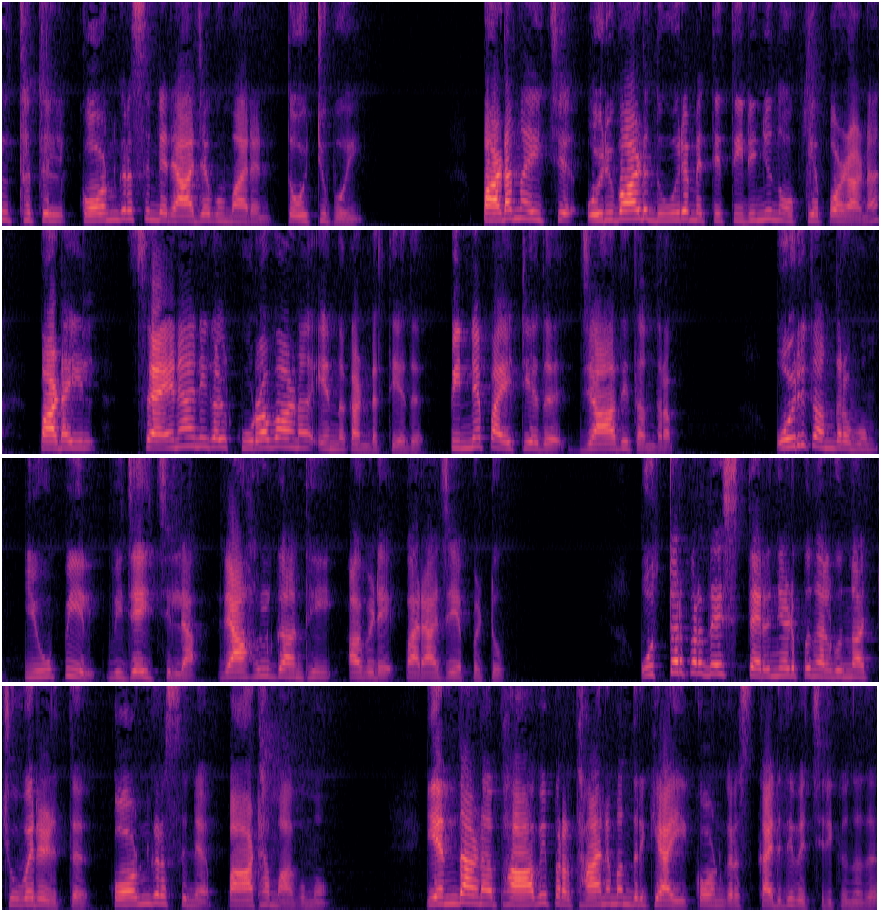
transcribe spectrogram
യുദ്ധത്തിൽ കോൺഗ്രസിന്റെ രാജകുമാരൻ തോറ്റുപോയി. പട നയിച്ച് ഒരുപാട് ദൂരമെത്തി തിരിഞ്ഞു നോക്കിയപ്പോഴാണ് പടയിൽ സേനാനികൾ കുറവാണ് എന്ന് കണ്ടെത്തിയത്. പിന്നെ പയറ്റിയത് ജാതി തന്ത്രം. ഒരു തന്ത്രവും യു പിയിൽ വിജയിച്ചില്ല. രാഹുൽ ഗാന്ധി അവിടെ പരാജയപ്പെട്ടു. ഉത്തർപ്രദേശ് തെരഞ്ഞെടുപ്പ് നൽകുന്ന ചുവരെഴുത്ത് കോൺഗ്രസിന് പാഠമാകുമോ? എന്താണ് ഭാവി പ്രധാനമന്ത്രിക്കായി കോൺഗ്രസ് കരുതി വച്ചിരിക്കുന്നത്?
